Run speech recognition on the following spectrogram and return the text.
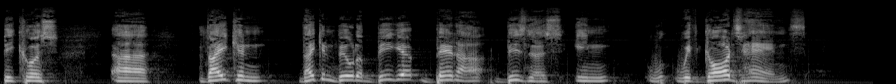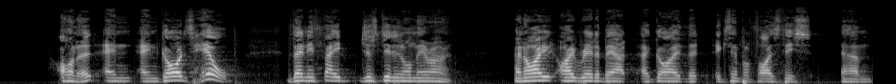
because uh, they can they can build a bigger, better business in w- with God's hands on it and, and God's help than if they just did it on their own. And I, I read about a guy that exemplifies this. Um,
